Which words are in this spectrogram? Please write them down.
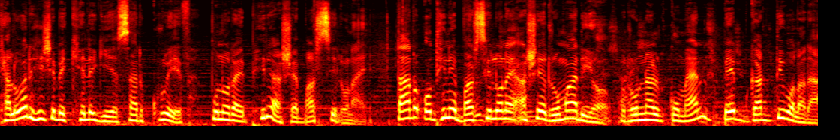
খেলোয়াড় হিসেবে খেলে গিয়ে স্যার ক্রুইফ পুনরায় ফিরে আসে বার্সেলোনায়। তার অধীনে বার্সেলোনায় আসে রোমারিও, রোনাল্ড কোম্যান, পেপ গার্দিওয়ালারা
